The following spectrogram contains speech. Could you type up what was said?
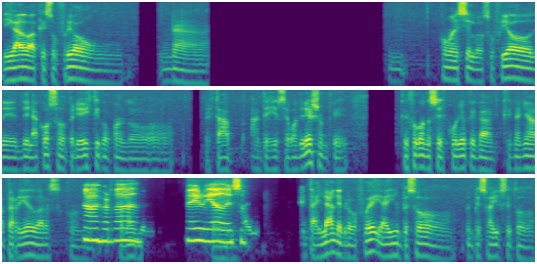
ligado a que sufrió una... ¿Cómo decirlo? Sufrió del acoso periodístico cuando estaba antes de irse a One Direction, que, que fue cuando se descubrió que, que engañaba a Perry Edwards con... Ah, es verdad. Me había olvidado de eso. En Tailandia creo que fue, y ahí empezó, empezó a irse todo.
